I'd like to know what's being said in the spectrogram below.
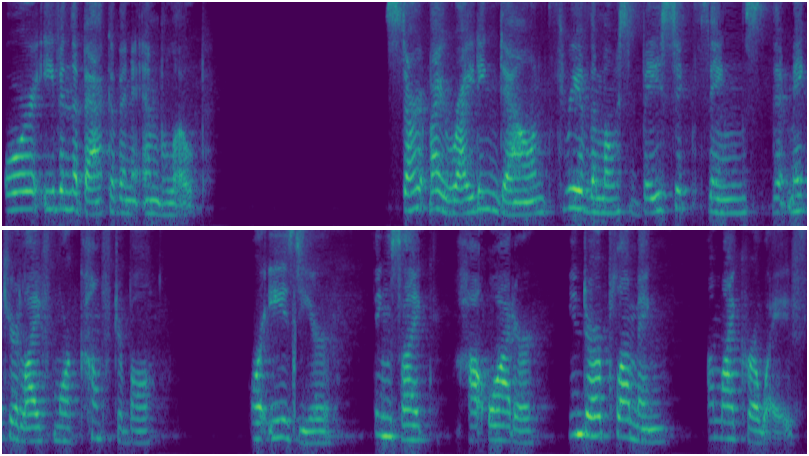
or even the back of an envelope. Start by writing down three of the most basic things that make your life more comfortable or easier. Things like hot water, indoor plumbing, a microwave.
